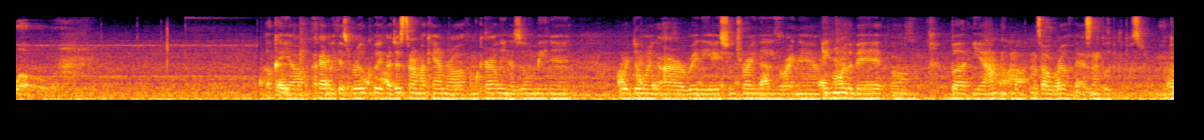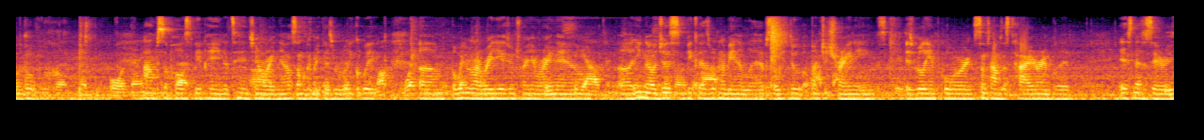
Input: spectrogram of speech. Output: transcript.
Whoa. Okay, y'all, I gotta make this real quick. I just turned my camera off. I'm currently in a Zoom meeting. We're doing our radiation training right now. Ignore the bed. Um, but yeah, I'm, I'm, I'm, gonna talk real fast. I'm, I'm, supposed to be paying attention right now, so I'm gonna make this really quick. Um, but we're doing our radiation training right now. Uh, you know, just because we're gonna be in the lab, so we do a bunch of trainings. It's really important. Sometimes it's tiring, but it's necessary.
